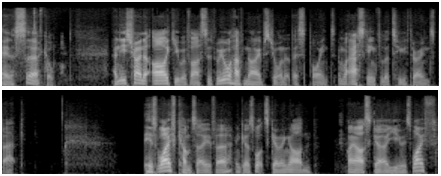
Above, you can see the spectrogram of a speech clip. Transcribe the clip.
in a circle. And he's trying to argue with us as we all have knives drawn at this point, and we're asking for the two thrones back. His wife comes over and goes, What's going on? I ask her, Are you his wife?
